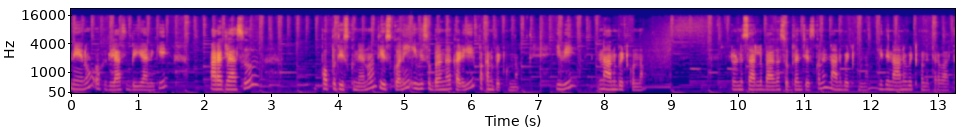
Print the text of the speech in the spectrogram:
నేను ఒక గ్లాస్ బియ్యానికి అర గ్లాసు పప్పు తీసుకున్నాను. తీసుకొని ఇవి శుభ్రంగా కడిగి పక్కన పెట్టుకుందాం. ఇవి నానబెట్టుకుందాం. రెండుసార్లు బాగా శుభ్రం చేసుకొని నానబెట్టుకుందాం. ఇది నానబెట్టుకున్న తర్వాత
